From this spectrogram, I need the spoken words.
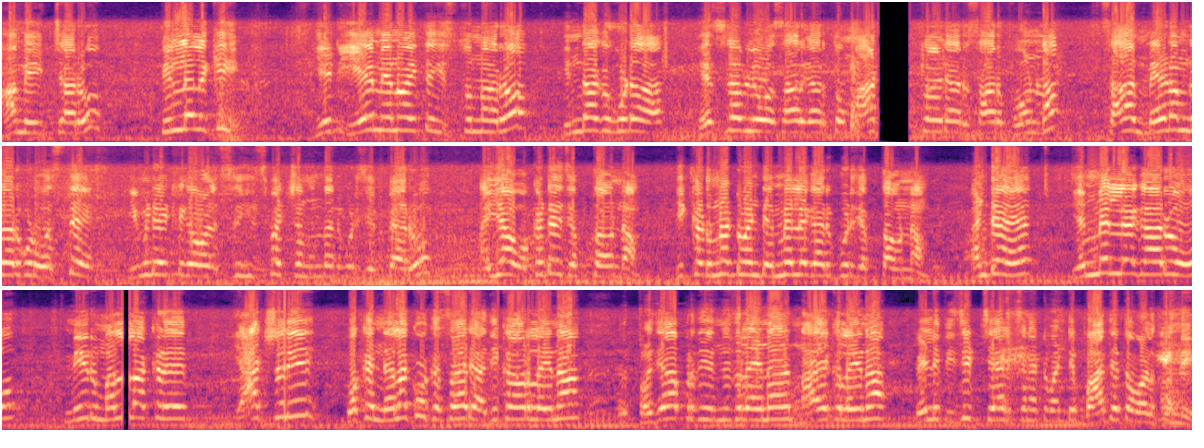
హామీ ఇచ్చారు. పిల్లలకి ఏమేనో ఏ మెనూ అయితే ఇస్తున్నారో ఇందాక కూడా ఎస్డబ్ల్యూఓ సార్ గారితో మాట్లాడారు సార్ ఫోన్లో. సార్ మేడం గారు కూడా వస్తే ఇమీడియట్లీగా వాళ్ళ ఇన్స్పెక్షన్ ఉందని కూడా చెప్పారు. అయ్యా ఒకటే చెప్తా ఉన్నాం. ఇక్కడ ఉన్నటువంటి ఎమ్మెల్యే గారికి కూడా చెప్తా ఉన్నాం. అంటే ఎమ్మెల్యే గారు మీరు మళ్ళీ అక్కడ యాక్చువల్లీ ఒక నెలకు ఒకసారి అధికారులైనా ప్రజాప్రతినిధులైనా నాయకులైనా వెళ్ళి విజిట్ చేయాల్సినటువంటి బాధ్యత వాళ్ళకుంది.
